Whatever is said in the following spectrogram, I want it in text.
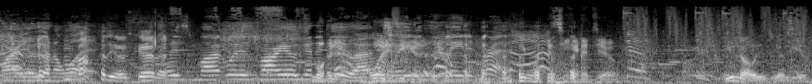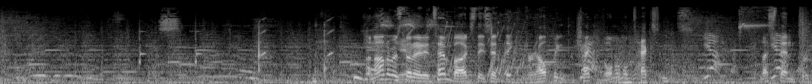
Mario gonna what? Mario gonna- What is, Mar- what is Mario gonna What- do? I'm what is he gonna do? what is he gonna do? You know what he's gonna do. Anonymous donated 10 bucks. They said, thank you for helping protect vulnerable Texans. Yeah. Less than proof.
